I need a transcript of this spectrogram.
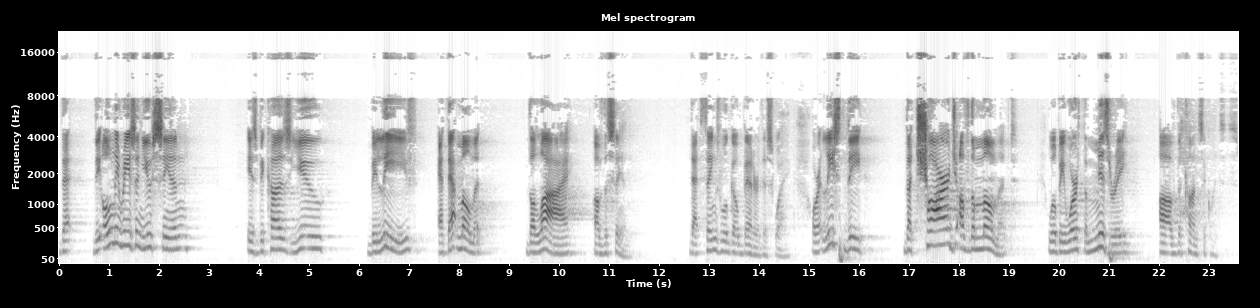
that the only reason you sin is because you believe at that moment the lie of the sin. That things will go better this way. Or at least the, the charge of the moment will be worth the misery of the consequences.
